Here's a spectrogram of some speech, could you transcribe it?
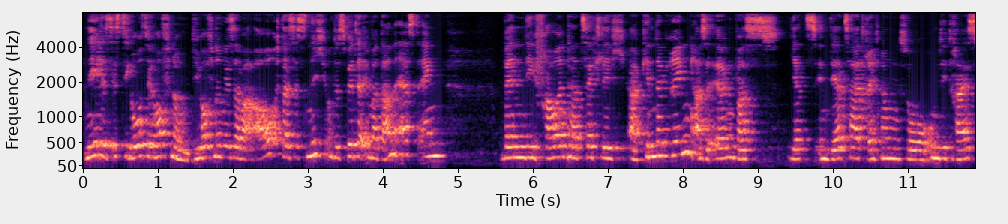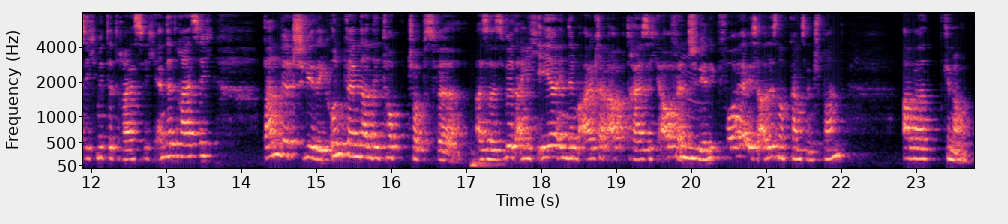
Nee, das ist die große Hoffnung. Die Hoffnung ist aber auch, dass es nicht, und es wird ja immer dann erst eng, wenn die Frauen tatsächlich äh, Kinder kriegen, also irgendwas jetzt in der Zeitrechnung so um die 30, Mitte 30, Ende 30, dann wird schwierig. Und wenn dann die Top-Jobs für, also es wird eigentlich eher in dem Alter ab 30 aufwärts mhm. schwierig. Vorher ist alles noch ganz entspannt. Aber genau,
